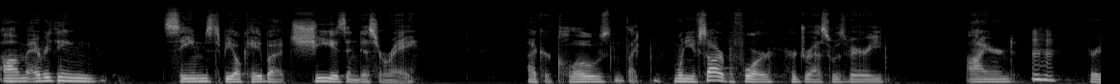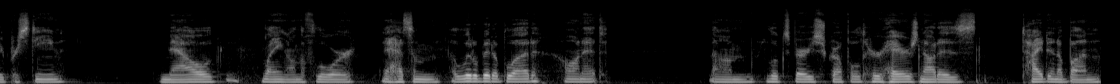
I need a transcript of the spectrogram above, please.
Um, everything seems to be okay, but she is in disarray. Like her clothes, like when you saw her before, her dress was very ironed, very pristine. Now, laying on the floor, it has some a little bit of blood on it. Um, looks very scruffled. Her hair's not as tight in a bun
